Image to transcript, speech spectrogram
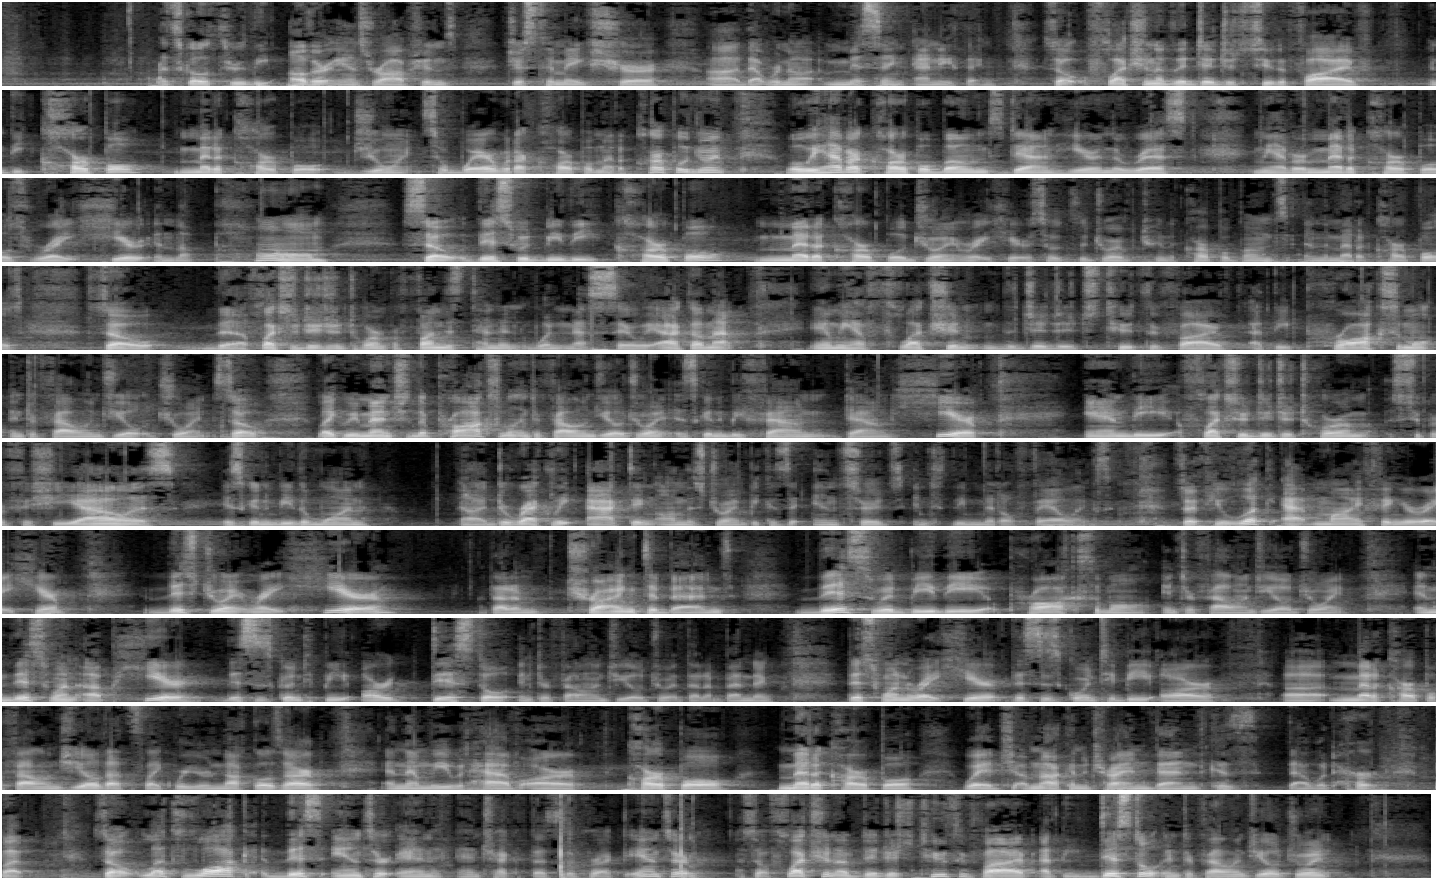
Let's go through the other answer options just to make sure uh, that we're not missing anything. So flexion of the digits two to five, the carpal metacarpal joint. So where would our carpal metacarpal joint? Well, we have our carpal bones down here in the wrist, and we have our metacarpals right here in the palm. So this would be the carpal metacarpal joint right here. So it's the joint between the carpal bones and the metacarpals. So the flexor digitorum profundus tendon wouldn't necessarily act on that and we have flexion of the digits 2 through 5 at the proximal interphalangeal joint. So, like we mentioned, the proximal interphalangeal joint is going to be found down here, and the flexor digitorum superficialis is going to be the one uh, directly acting on this joint because it inserts into the middle phalanx. So, if you look at my finger right here, this joint right here that I'm trying to bend this would be the proximal interphalangeal joint. And this one up here, this is going to be our distal interphalangeal joint that I'm bending. This one right here, this is going to be our uh, metacarpophalangeal, that's like where your knuckles are. And then we would have our carpal, metacarpal, which I'm not going to try and bend because that would hurt. But so let's lock this answer in and check if that's the correct answer. So flexion of digits two through five at the distal interphalangeal joint.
